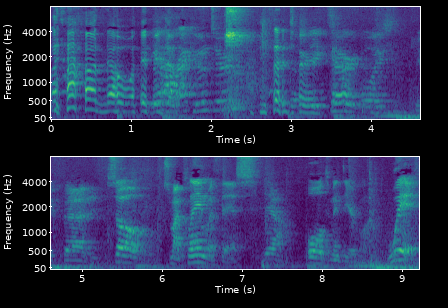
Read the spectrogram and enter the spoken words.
no way. We Yeah, got raccoon turd. we got a turd. Big turd, boys. Big fatty. So, so my plan with this, Yeah. ultimate deer blind. With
